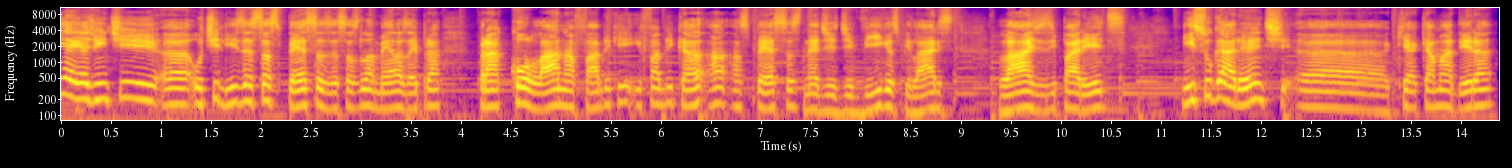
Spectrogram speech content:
e aí a gente uh, utiliza essas peças, essas lamelas aí para colar na fábrica e fabricar a, as peças né, de, de, vigas, pilares, lajes e paredes. Isso garante uh, que, a, que, a, madeira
